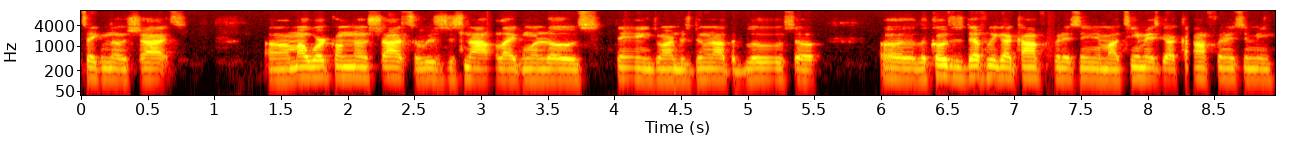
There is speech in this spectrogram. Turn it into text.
taking those shots. Um, I work on those shots, so it's just not like one of those things where I'm just doing out the blue. So uh, the coaches definitely got confidence in me. My teammates got confidence in me.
